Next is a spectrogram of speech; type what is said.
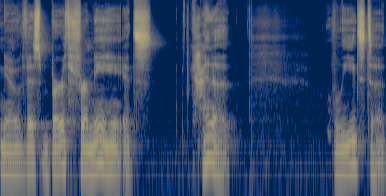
you know, this birth for me, it's kind of leads to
